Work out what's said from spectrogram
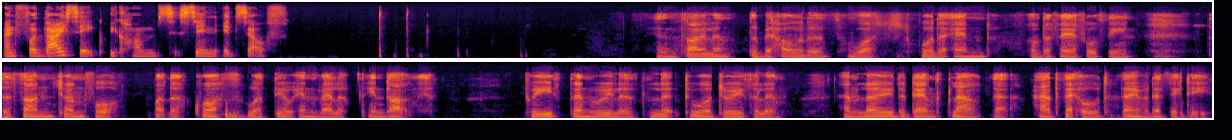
and for thy sake becomes sin itself. In silence, the beholders watch for the end of the fearful scene. The sun shone forth, but the cross was still enveloped in darkness. Priests and rulers looked toward Jerusalem, and lo, the dense cloud that had settled over the city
